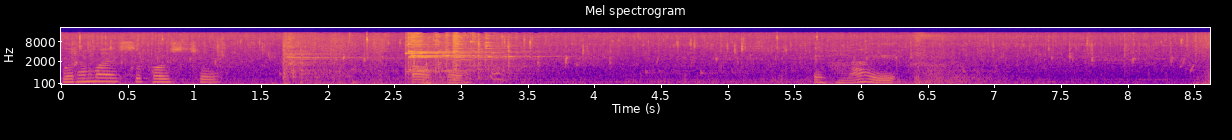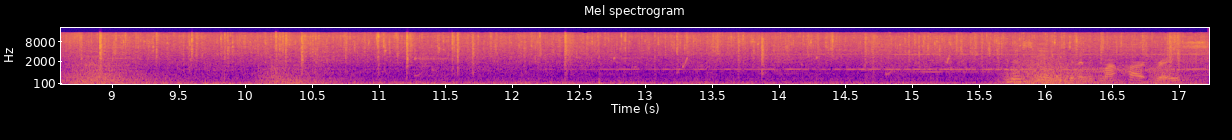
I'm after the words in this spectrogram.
What am I supposed to? Okay. Ignite. This game is gonna make my heart race.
